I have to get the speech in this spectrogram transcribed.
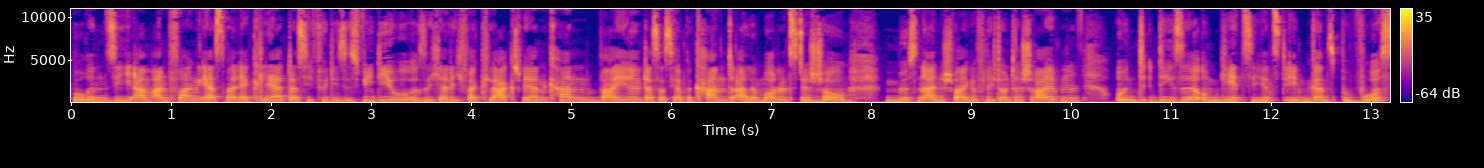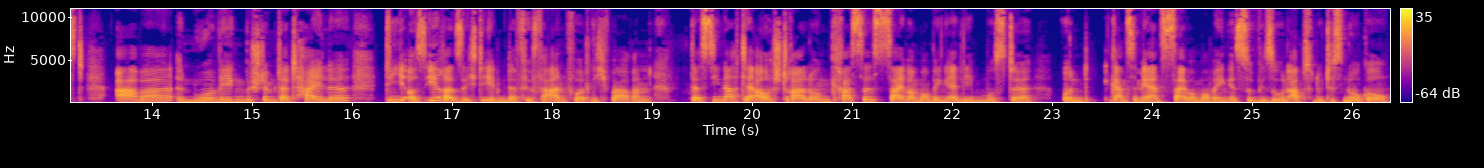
worin sie am Anfang erstmal erklärt, dass sie für dieses Video sicherlich verklagt werden kann, weil, das ist ja bekannt, alle Models der mhm. Show müssen eine Schweigepflicht unterschreiben. Und diese umgeht sie jetzt eben ganz bewusst, aber nur wegen bestimmter Teile, die aus ihrer Sicht eben dafür verantwortlich waren, dass sie nach der Ausstrahlung krasses Cybermobbing erleben musste. Und ganz im Ernst, Cybermobbing ist sowieso ein absolutes No-Go.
